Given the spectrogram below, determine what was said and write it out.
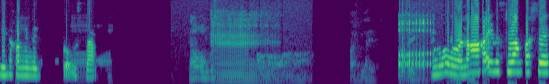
hindi na kami nag-usap. Oo. Ako kung gusto... Oh. Pag life. Oh. Oo, nakakainis lang kasi,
